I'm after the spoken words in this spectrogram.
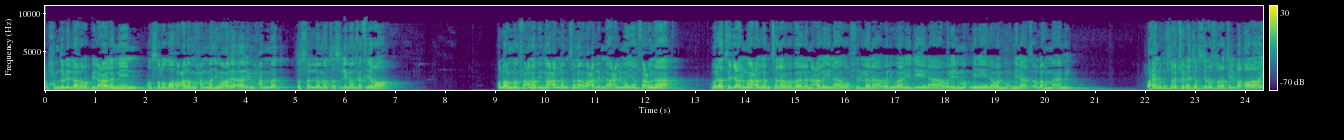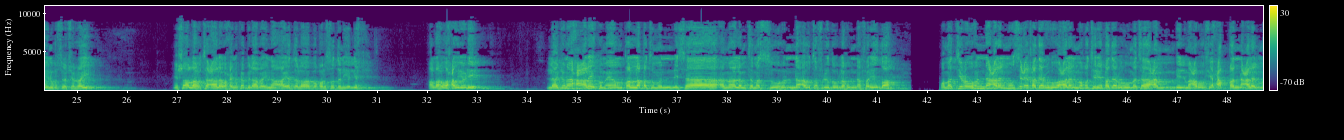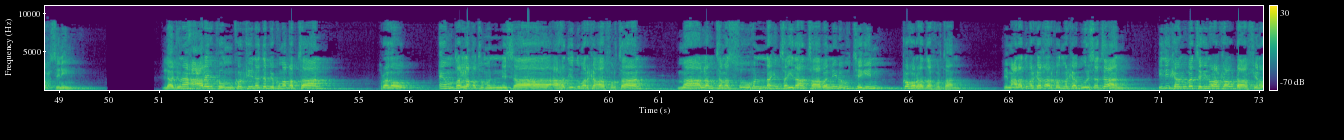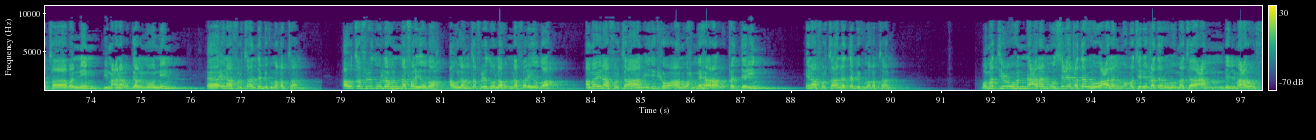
alxamdu lilaahi rabi alcaalamiin w sala allahu cala muxamadi wacala aali muxamed w salama tasliima kasiira allahuma anfacna bima callamtana wcallimna cilma yanfacuna wla tajcal ma callamtana wbalan calayna wاغfir lana waliwaalidiina walilmu'miniina walmu'minaat allahuma aamiin waxaynu ku soo jiray tafsiiru suurati albaqara ayaynu ku soo jiray in sha allahu tacaala waxaynu ka bilaabaynaa aayadda laba boqol soddon iyo lix allah waxau yidhi laa junaaxa calaykum in طallaqtum الnisaءa maa lam tamasuuhunna aw tafriduu lahunna fariida wamaticuuhunna cala almuusici qadaruhu wcala almuqtiri qadaruhu mataacan bilmacruufi xaqan cala almuxsiniin laa junaaxa calaykum korkiina dembi kuma qabtaan ragow in tallaqtum annisaa'a haddii dumarka aa furtaan maa lam tamasuuhunna intaydaan taabanninoo u tegin ka hor haddaa furtaan bimacnaa dumarka qaarkood markaa guursataan idinkaan uba tegin oo halkaa u dhaafin oo taabannin bimacnaa u galmoonnin inaad furtaan dembi kuma qabtaan aw tafriduu lam tafriduu lahunna fariida ama inaad furtaan idinkoo aan wax mehera u qadarin inaad furtaanna dembi kuma qabtaan. Wamaticuuhunna cala almuusici qadaruhu cala almuqtiri qadaruhu mataacan bilmacruuf.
